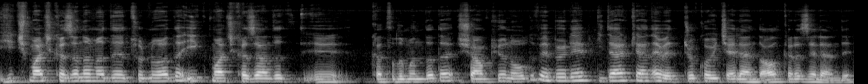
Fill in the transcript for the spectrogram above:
hiç maç kazanamadığı turnuvada ilk maç kazandığı e, katılımında da şampiyon oldu ve böyle hep giderken evet Djokovic elendi, Alcaraz elendi.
